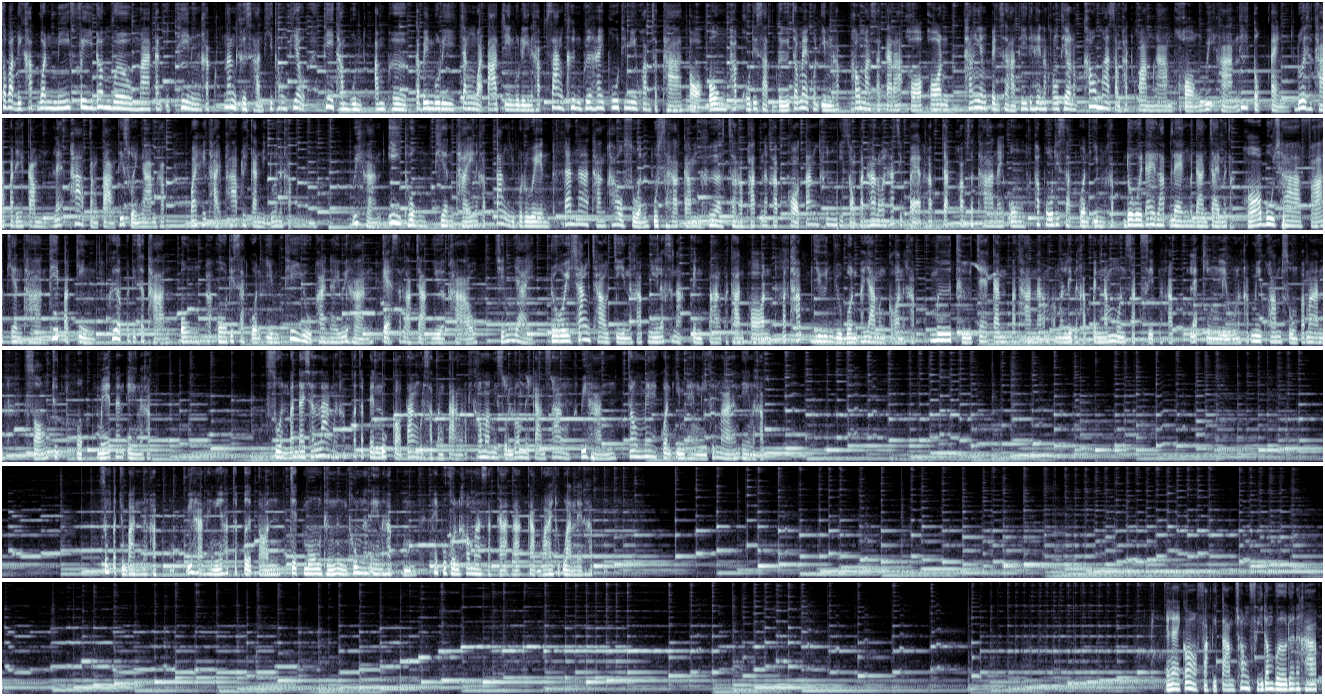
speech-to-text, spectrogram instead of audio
สวัสดีครับวันนี้ Freedom World มากันอีกที่หนึ่งครับ นั่นคือสถานที่ท่องเที่ยวที่ทำบุญอำเภอกบินบุรี จังหวัดปราจีนบุรีนะครับ สร้างขึ้นเพื่อให้ผู้ที่มีความศรัทธาต่อองค์พระโพธิสัตว์หรือเจ้าแม่กวนอิมครับเข้ามาสักการะขอพร ทั้งยังเป็นสถานที่ที่ให้นักท่องเที่ยวนะเข้ามาสัมผัสความงามของวิหารที่ตกแต่งด้วยสถาปัตยกรรม และภาพต่างๆ ที่สวยงามครับไว้ให้ถ่ายภาพด้วยกันอีกด้วยนะครับ วิหารอี้ทงเทียนไทยนะครับตั้งอยู่บริเวณ ด้านหน้าทางเข้าสวนอุตสาหกรรมเครือสหพัฒน์นะครับก่อตั้งขึ้นปี 2558ครับจากความศรัทธาในองค์พระโพธิสัตว์กวนอิมครับโดยได้รับแรงบันดาลใจมาจากหอบูชาฟ้าเทียนทานที่ปักกิ่ง พื่อประดิษฐานองค์พระโพธิสัตว์กวนอิมที่อยู่ภายในวิหารแกะสลักจากเหยื่อขาว ชิ้นใหญ่ โดยช่างชาวจีนนะครับ มีลักษณะเป็นปางประธานพร ประทับยืนอยู่บนพญามังกรนะครับ มือถือแจกันประธานน้ำอมฤตนะครับ เป็นน้ำมนต์ศักดิ์สิทธิ์นะครับ และกิ่งหลิวนะครับ มีความสูงประมาณ 2.6 เมตรนั่นเองนะครับ ส่วนบันไดชั้นล่างนะครับ ก็จะเป็นผู้ก่อตั้งบริษัทต่างๆนะครับที่เข้ามามีส่วนร่วมในการสร้างวิหารเจ้าแม่กวนอิมแห่งนี้ขึ้นมานั่นเองนะครับซึ่งปัจจุบันนะครับวิหารแห่งนี้ครับจะเปิดตอน7โมงถึง1ทุ่มนั่นเองนะครับผมให้ผู้คนเข้ามาสักการะกราบไหว้ทุกวันเลยครับ ยังไงก็ฝากติดตามช่อง Freedom World ด้วยนะครับ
